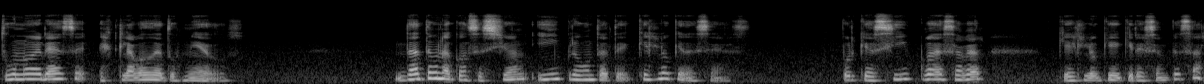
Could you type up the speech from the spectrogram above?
tú no eres esclavo de tus miedos. Date una concesión y pregúntate qué es lo que deseas. Porque así puedes saber qué es lo que quieres empezar.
